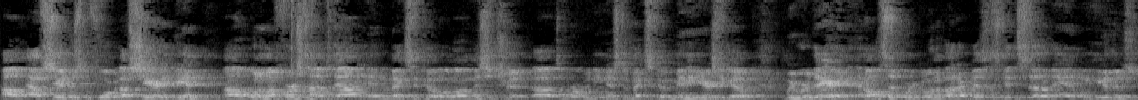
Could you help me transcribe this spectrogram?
Um, I've shared this before, but I'll share it again. Uh, one of my first times down in Mexico on a mission trip uh, to work with Niños de Mexico many years ago, we were there, and, and all of a sudden we're going about our business, getting settled in, and we hear this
